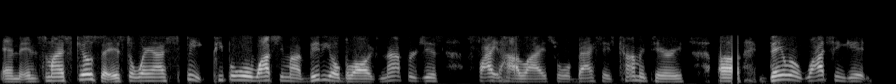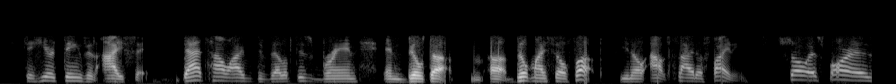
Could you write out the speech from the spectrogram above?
and it's my skill set. It's the way I speak. People were watching my video blogs not for just fight highlights or backstage commentary. Uh, they were watching it to hear things that I say. That's how I've developed this brand and built up, uh, built myself up. You know, outside of fighting. So as far as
